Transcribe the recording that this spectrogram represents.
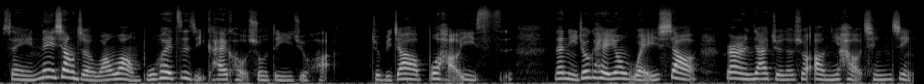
所以内向者往往不会自己开口说第一句话。就比较不好意思，那你就可以用微笑让人家觉得说，哦，你好亲近，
